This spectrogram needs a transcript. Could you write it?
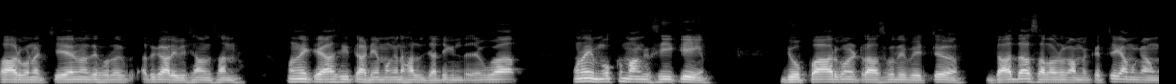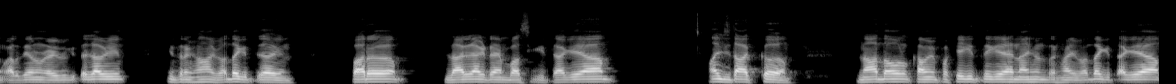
ਪਾਵਰ ਕੋਲ ਚੇਅਰਮੈਨ ਦੇ ਹੋਰ ਅਧਿਕਾਰੀ ਵੀ ਸ਼ਾਮਲ ਸਨ। ਉਹਨਾਂ ਨੇ ਕਿਹਾ ਸੀ ਤੁਹਾਡੀਆਂ ਮੰਗਾਂ ਦਾ ਹੱਲ ਜਲਦੀ ਕੀਤਾ ਜਾਊਗਾ। ਉਹਨਾਂ ਦੀ ਮੁੱਖ ਮੰਗ ਸੀ ਕਿ ਜੋ ਪਾਵਰ ਕੋਲ ਟ੍ਰਾਂਸਫਰ ਦੇ ਵਿੱਚ 10-10 ਸਾਲਾਂ ਤੋਂ ਕੰਮ ਕੱਚੇ ਕੰਮ ਕੰਮ ਕਰਦੇ ਆ, ਨੂੰ ਰੈਗੂਲਰ ਕੀਤਾ ਜਾਵੇ ਦੀ ਤਨਖਾਹ ਵਾਧਾ ਕੀਤਾ ਜਾਵੇ। ਪਰ ਲੱਗ ਟਾਈਮ ਪਾਸ ਕੀਤਾ ਗਿਆ। ਅੱਜ ਤੱਕ ਨਾ ਤਾਂ ਉਹ ਕਾਮੇ ਪੱਕੇ ਕੀਤੇ ਗਏ ਨਾ ਹੀ ਹੁਣ ਤਨਖਾਹ ਵਾਧਾ ਕੀਤਾ ਗਿਆ।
